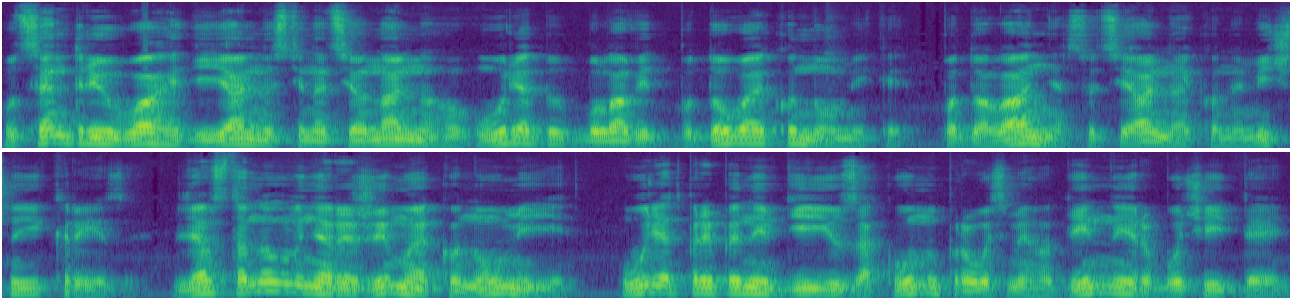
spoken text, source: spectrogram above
У центрі уваги діяльності національного уряду була відбудова економіки, подолання соціально-економічної кризи. Для встановлення режиму економії уряд припинив дію закону про восьмигодинний робочий день,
